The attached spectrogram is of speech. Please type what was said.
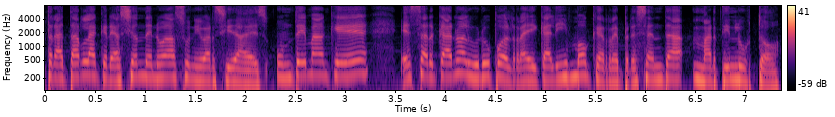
tratar la creación de nuevas universidades, un tema que es cercano al grupo del radicalismo que representa Martín Lustó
